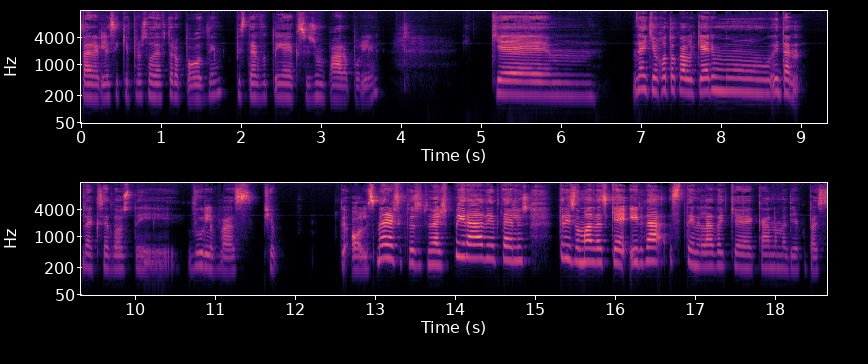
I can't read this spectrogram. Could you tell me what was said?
παραλίες εκεί προς το δεύτερο πόδι. Πιστεύω ότι αξίζουν πάρα πολύ. Και ναι, και εγώ το καλοκαίρι μου ήταν, εντάξει, εδώ στη δούλευα πιο όλες τις μέρες, εκτός από τις μέρες που πήρα άδεια επιτέλους, τρεις εβδομάδες και ήρθα στην Ελλάδα και κάναμε διακοπές.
